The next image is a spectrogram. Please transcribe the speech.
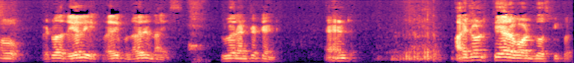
So it was really very very nice. We were entertained. And I don't care about those people.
